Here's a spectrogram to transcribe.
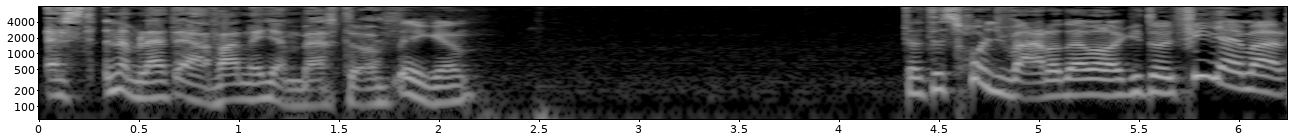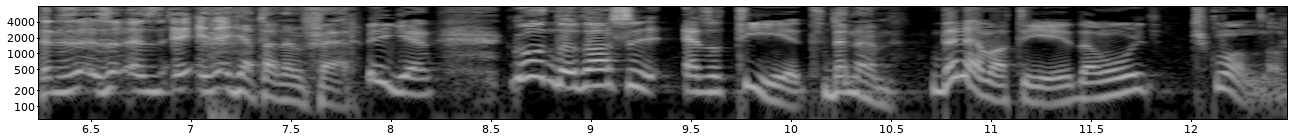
ezt nem lehet elvárni egy embertől. Igen. Tehát ez hogy várod el valakitől, hogy figyelj már, Tehát ez, ez, ez, ez egyáltalán nem fair. igen, gondold azt, hogy ez a tiéd. De nem. De nem a tiéd amúgy, csak mondom.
